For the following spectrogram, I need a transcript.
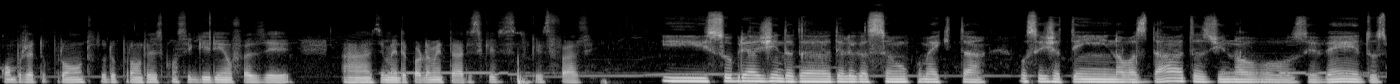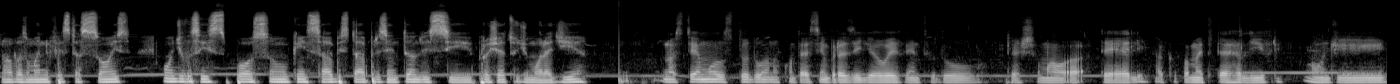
com o projeto pronto, tudo pronto, eles conseguiriam fazer as emendas parlamentares que eles, que eles fazem. E sobre a agenda da delegação, como é que tá? Você já tem novas datas de novos eventos, novas manifestações, onde vocês possam, quem sabe, estar apresentando esse projeto de moradia? Nós temos, todo ano acontece em Brasília o evento do que é chamado ATL, Acampamento Terra Livre, onde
